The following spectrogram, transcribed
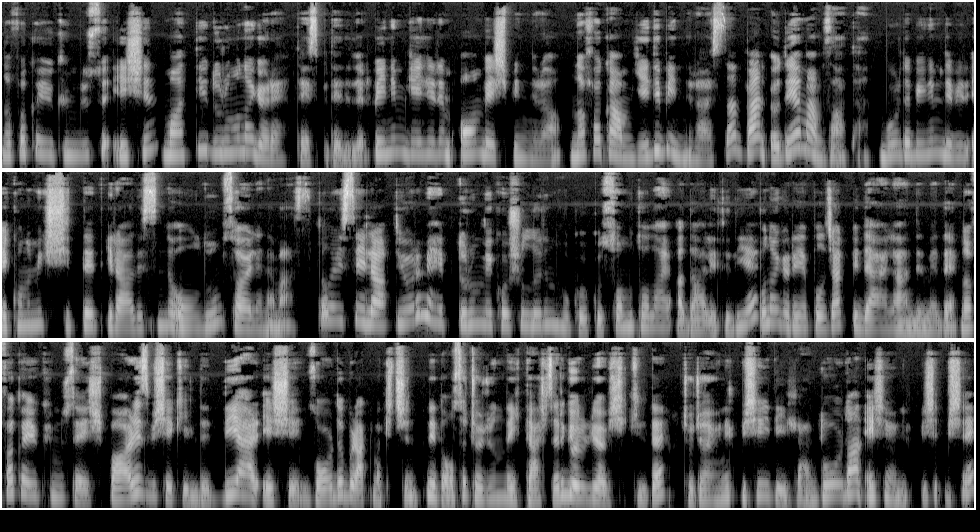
nafaka yükümlüsü eşin maddi durumuna göre tespit edilir. Benim gelirim 15 bin lira, nafakam 7 bin liraysa ben ödeyemem zaten. Burada benim de bir ekonomik şiddet iradesinde olduğum söylenemez. Dolayısıyla diyorum ya hep durum ve koşulların hukuku, somut olay adaleti diye buna göre yapılacak bir değerlendirmede nafaka yükümlüsü eş bariz bir şekilde diğer eşi zorda bırakmak için ne de olsa çocuğun da ihtiyaçları görülüyor bir şekilde. Çocuğa yönelik bir şey değil yani doğrudan eşe yönelik bir şey, bir şey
